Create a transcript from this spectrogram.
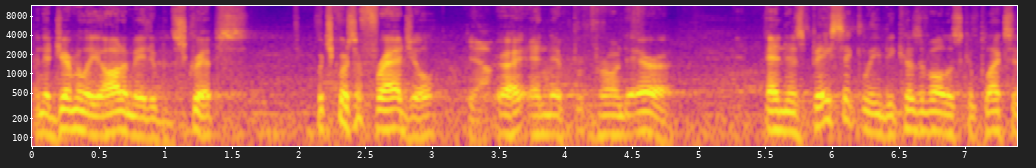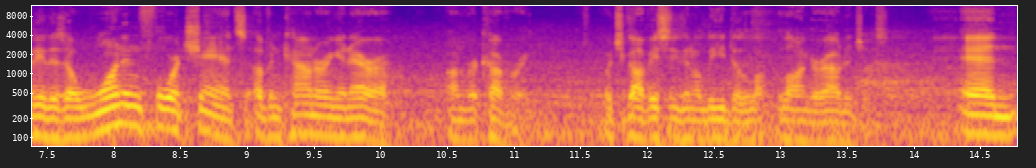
and they're generally automated with scripts, which of course are fragile, Yeah. right, and they're prone to error. And there's basically, because of all this complexity, there's a one in four chance of encountering an error on recovery, which obviously is going to lead to lo- longer outages. And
